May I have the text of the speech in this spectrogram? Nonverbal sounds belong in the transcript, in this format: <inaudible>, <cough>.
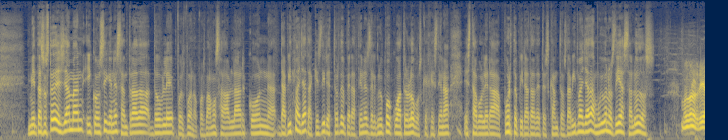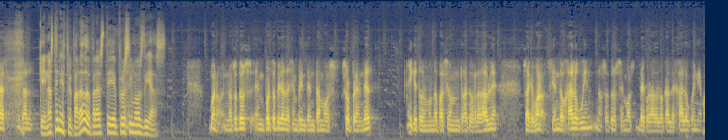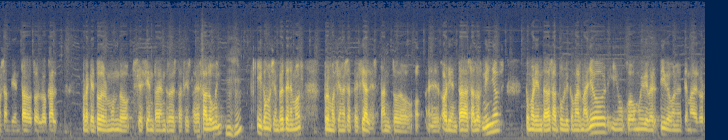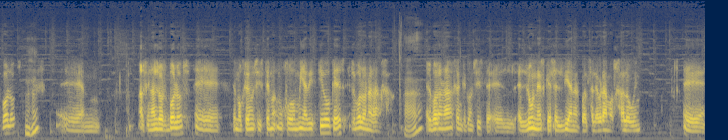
Mientras ustedes llaman y consiguen esa entrada doble, pues bueno, pues vamos a hablar con eh, David Mayada, que es director de operaciones del grupo Cuatro Lobos, que gestiona esta bolera Puerto Pirata de Tres Cantos. David Mayada, muy buenos días, saludos. Muy buenos días, ¿qué tal? ¿Qué nos tenéis preparado para este próximos días? Bueno, nosotros en Puerto Pirata siempre intentamos sorprender y que todo el mundo pase un rato agradable. O sea que bueno, siendo Halloween, nosotros hemos decorado el local de Halloween y hemos ambientado todo el local para que todo el mundo se sienta dentro de esta fiesta de Halloween. Y como siempre tenemos promociones especiales, tanto eh, orientadas a los niños como orientadas al público más mayor y un juego muy divertido con el tema de los bolos. Eh, al final los bolos eh, hemos creado un sistema, un juego muy adictivo que es el bolo naranja. Ah. El bolo naranja en que consiste el, lunes, que es el día en el cual celebramos Halloween. Eh,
